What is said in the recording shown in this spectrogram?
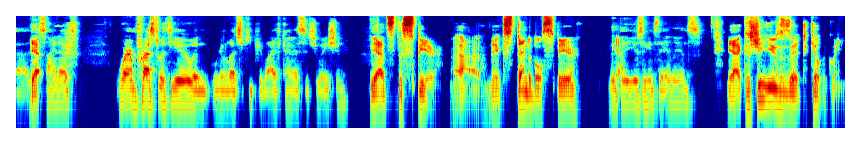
a Yeah. sign of we're impressed with you, and we're gonna let you keep your life kind of situation Yeah, it's the spear, uh, the extendable spear. that Yeah. they use against the aliens. Yeah, because she uses it to kill the queen.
